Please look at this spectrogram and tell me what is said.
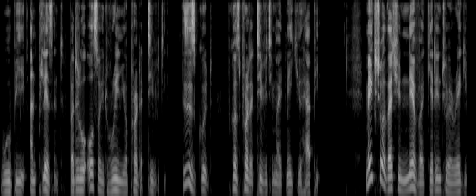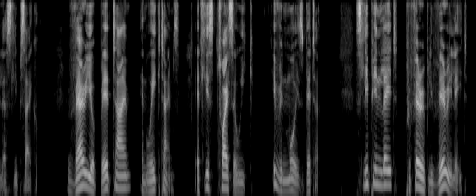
will be unpleasant, but it will also ruin your productivity. This is good because productivity might make you happy. Make sure that you never get into a regular sleep cycle. Vary your bedtime and wake times, at least twice a week. Even more is better. Sleep in late, preferably very late,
